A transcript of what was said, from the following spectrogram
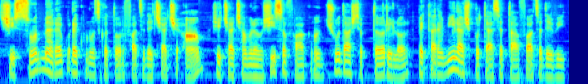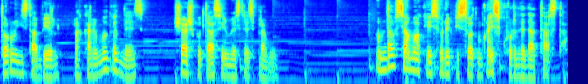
și sunt mereu recunoscător față de ceea ce am și ceea ce am reușit să fac în ciuda așteptărilor pe care mi le-aș putea seta față de viitorul instabil la care mă gândesc și aș putea să investesc prea mult. Îmi dau seama că este un episod mai scurt de data asta.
